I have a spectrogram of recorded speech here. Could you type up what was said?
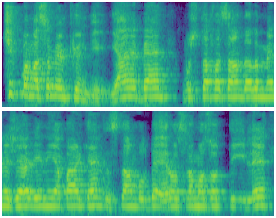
çıkmaması mümkün değil. Yani ben Mustafa Sandal'ın menajerliğini yaparken İstanbul'da Eros Ramazzotti ile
